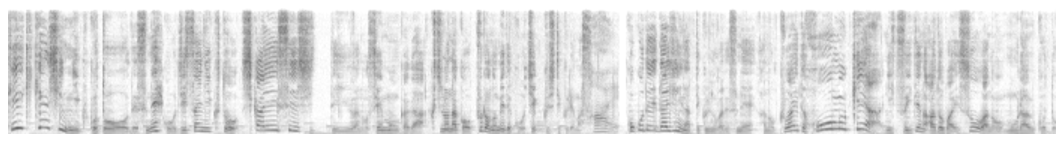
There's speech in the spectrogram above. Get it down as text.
定期検診に行くことですね。こう実際に行くと歯科衛生士っていうあの専門家が口の中をプロの目でこうチェックしてくれます、はい、ここで大事になってくるのがですねあの加えてホームケアについてのアドバイスをあのもらうこと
